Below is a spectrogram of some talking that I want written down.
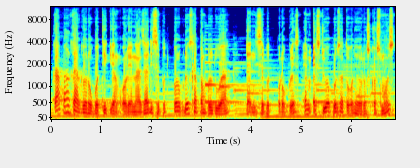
Kapal kargo robotik yang oleh NASA disebut Progress 82 dan disebut Progress MS-21 oleh Roscosmos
